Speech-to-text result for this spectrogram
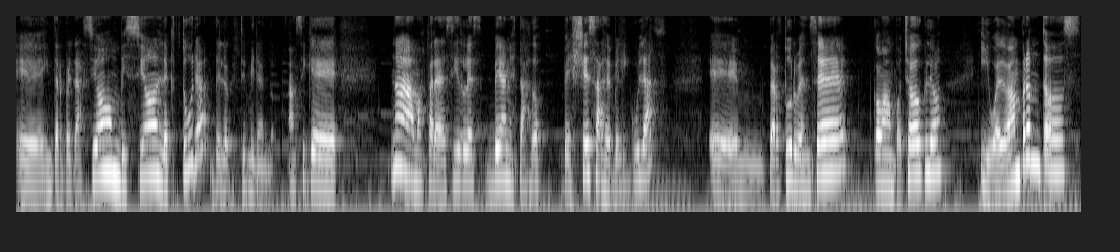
eh, interpretación, visión, lectura de lo que estoy mirando. Así que nada más para decirles, vean estas dos bellezas de películas, eh, pertúrbense, coman pochoclo y vuelvan prontos.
